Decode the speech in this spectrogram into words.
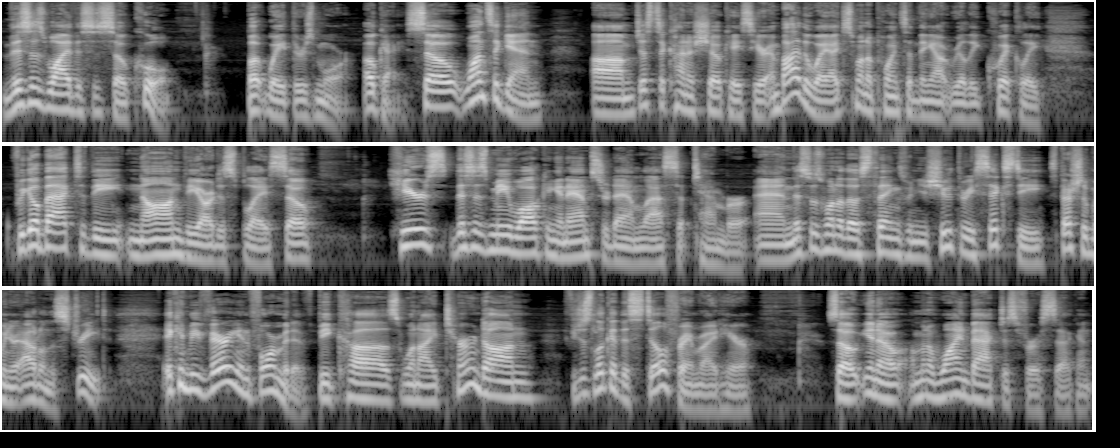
This is why this is so cool. But wait, there's more. Okay, so once again, um, just to kind of showcase here, and by the way, I just want to point something out really quickly. If we go back to the non-VR display, so here's this is me walking in Amsterdam last September, and this was one of those things when you shoot 360, especially when you're out on the street, it can be very informative because when I turned on, if you just look at the still frame right here, so, you know, I'm going to wind back just for a second.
